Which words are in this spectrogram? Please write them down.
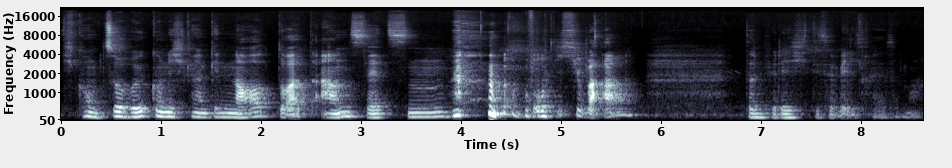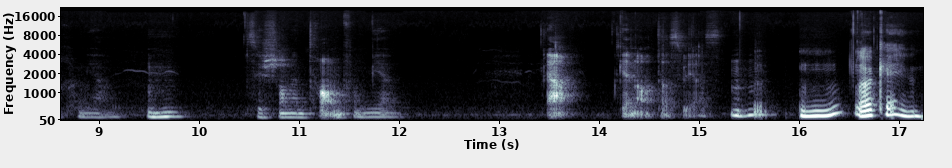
ich komme zurück und ich kann genau dort ansetzen, wo ich war, dann würde ich diese Weltreise machen, ja. Mhm. Das ist schon ein Traum von mir. Ja, genau, das wär's. Mhm. Mhm. Okay,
